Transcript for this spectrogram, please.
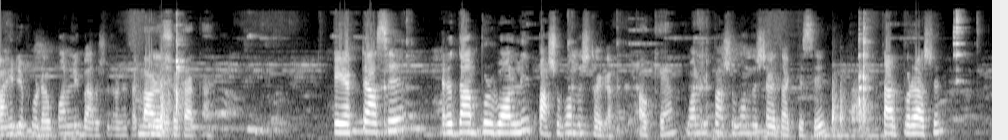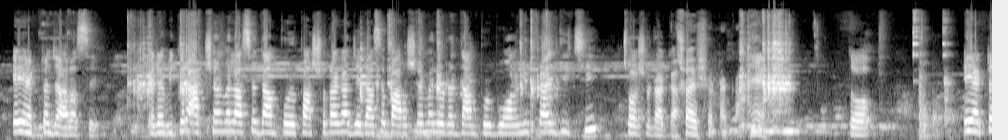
বাইরে প্রোডাক্ট অনলি বারোশো টাকা থাকবে। বারোশো টাকা। এই একটা আছে এটার দাম পড়বে অনলি পাঁচশো পঞ্চাশ টাকা। ওকে। অনলি পাঁচশো পঞ্চাশ টাকা থাকতেছে। তারপরে আসেন এই একটা জার আছে। এটার ভিতরে আটশো এম আছে দাম পড়বে পাঁচশো টাকা। যেটা আছে বারোশো এম ওটার দাম পড়বে অনলি প্রাইস দিচ্ছি ছয়শো টাকা। ছয়শো টাকা। হ্যাঁ। তো এই একটা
